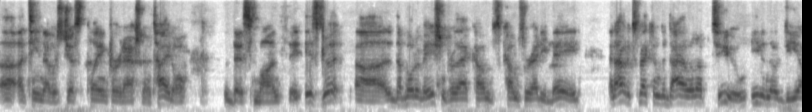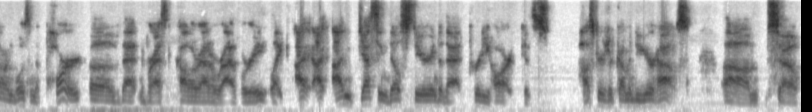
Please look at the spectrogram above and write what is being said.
uh, a team that was just playing for a national title this month is good. Uh, the motivation for that comes comes ready made, and I would expect them to dial it up too. Even though Deion wasn't a part of that Nebraska Colorado rivalry, like I, I, I'm guessing they'll steer into that pretty hard because Huskers are coming to your house. Um, so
